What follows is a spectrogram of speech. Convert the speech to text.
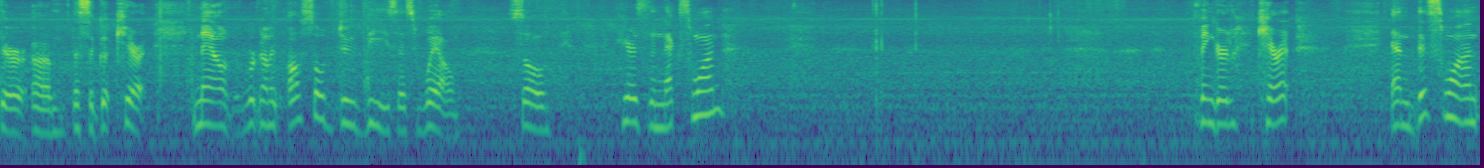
they're um, that's a good carrot. Now we're going to also do these as well. So here's the next one. Finger carrot. And this one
